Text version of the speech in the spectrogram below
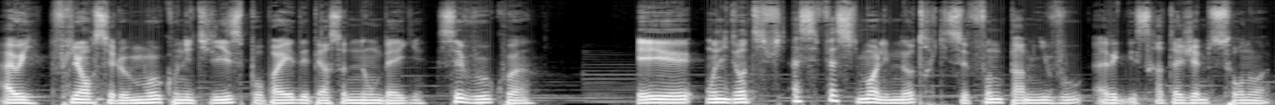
Ah oui, fluent, c'est le mot qu'on utilise pour parler des personnes non bègues. C'est vous, quoi. Et on identifie assez facilement les nôtres qui se fondent parmi vous avec des stratagèmes sournois.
